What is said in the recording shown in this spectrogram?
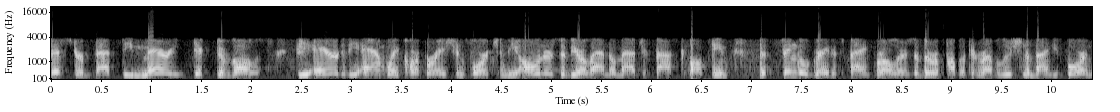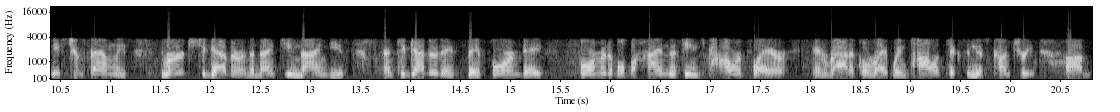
sister, Betsy, married Dick DeVos, the heir to the Amway Corporation fortune, the owners of the Orlando Magic basketball team, the single greatest bankrollers of the Republican Revolution of 94. And these two families merged together in the 1990s, and together they, they formed a formidable behind the scenes power player in radical right wing politics in this country. Um,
